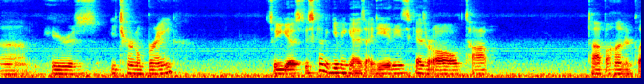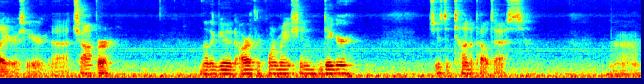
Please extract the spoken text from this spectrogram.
Um, here's Eternal Brain. So you guys just kind of give you guys idea. These guys are all top top 100 players here. Uh, Chopper, another good Arthur formation. Digger, just a ton of Peltas. Um,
